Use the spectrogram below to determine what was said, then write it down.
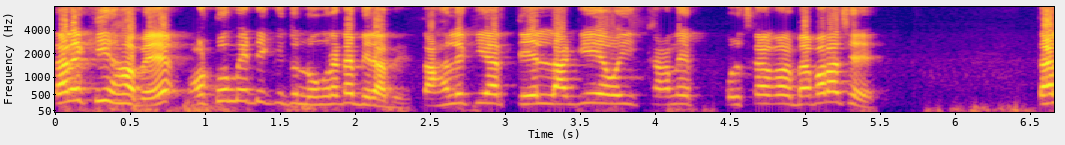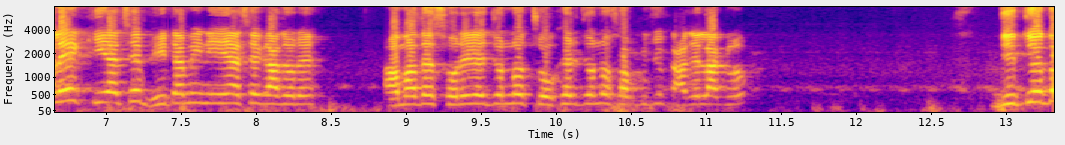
তাহলে কি হবে? অটোমেটিক কিন্তু নোংরাটা বেরাবে। তাহলে কি আর তেল লাগিয়ে ওই কানে পরিষ্কার করার ব্যাপার আছে? তাহলে কি আছে? ভিটামিন এ আছে গাজরে। আমাদের শরীরের জন্য, চোখের জন্য সবকিছু কাজে লাগল। দ্বিতীয়ত,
